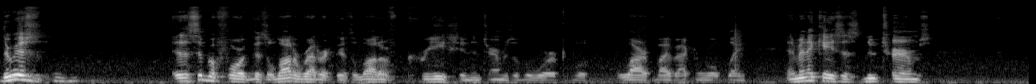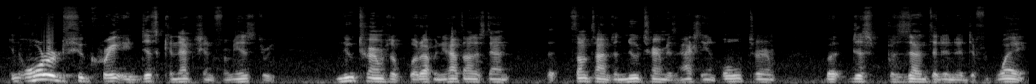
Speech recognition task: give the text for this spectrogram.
There is, as I said before, there's a lot of rhetoric. There's a lot of creation in terms of the work of live action role play. In many cases, new terms, in order to create a disconnection from history, new terms are put up, and you have to understand that sometimes a new term is actually an old term, but just presented in a different way.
